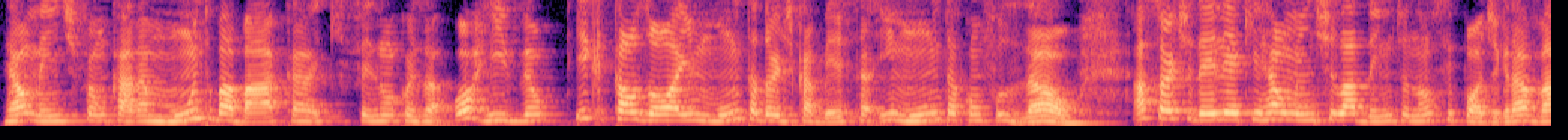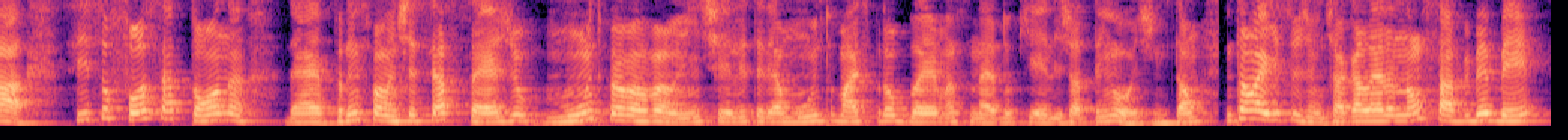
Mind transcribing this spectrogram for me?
realmente foi um cara muito babaca que fez uma coisa horrível e que causou aí muita dor de cabeça e muita confusão. A sorte dele é que realmente lá dentro não se pode gravar. Se isso fosse à tona, né, principalmente esse assédio, muito provavelmente ele teria muito mais problemas, né, do que ele já tem hoje. Então, então é isso, gente. A galera não sabe beber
